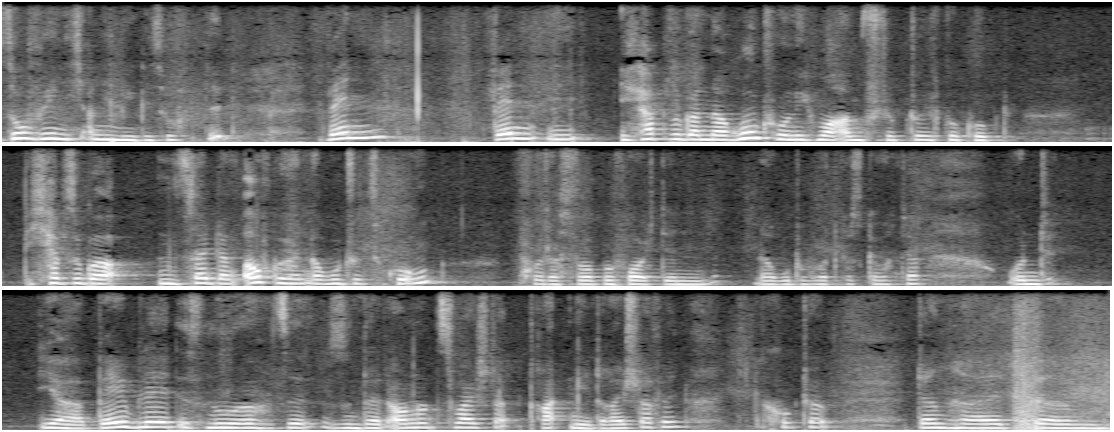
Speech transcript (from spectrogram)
so wenig Anime gesuchtet. Wenn, wenn ich habe sogar Naruto nicht mal am Stück durchgeguckt. Ich habe sogar eine Zeit lang aufgehört, Naruto zu gucken. Das war bevor ich den Naruto-Podcast gemacht habe. Und ja, Beyblade ist nur, sind halt auch nur zwei Staffeln, nee, drei Staffeln, die ich geguckt habe. Dann halt, ähm,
